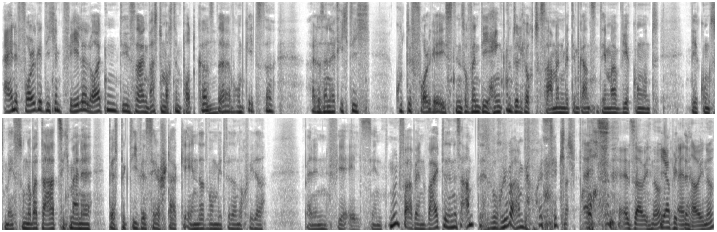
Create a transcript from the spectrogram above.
eine Folge, die ich empfehle, Leuten, die sagen, was, du machst den Podcast, mhm. äh, worum geht's da? Weil das eine richtig gute Folge ist. Insofern, die hängt natürlich auch zusammen mit dem ganzen Thema Wirkung und Wirkungsmessung. Aber da hat sich meine Perspektive sehr stark geändert, womit wir dann auch wieder bei den 4Ls sind. Nun, Fabian, Walter deines Amtes, worüber haben wir heute gesprochen? Eins, eins habe ich noch. Ja, bitte. Eins habe ich noch.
